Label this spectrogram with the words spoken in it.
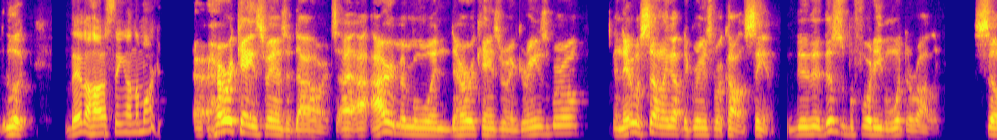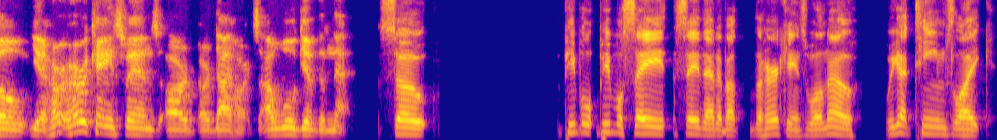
look, They're the hottest thing on the market. Hurricanes fans are diehards. I, I I remember when the Hurricanes were in Greensboro and they were selling out the Greensboro Coliseum. Th- th- This was before they even went to Raleigh. So yeah, Hur- Hurricanes fans are are diehards. I will give them that. So people people say say that about the Hurricanes. Well, no, we got teams like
